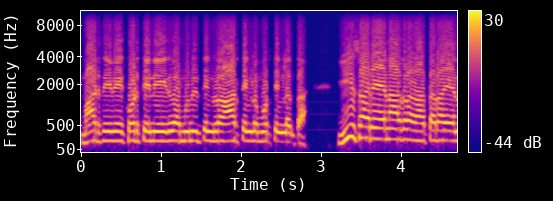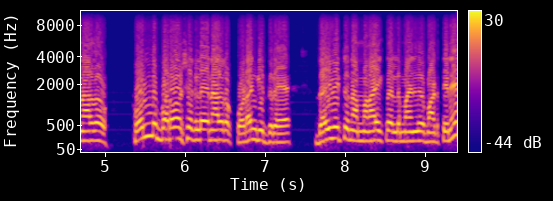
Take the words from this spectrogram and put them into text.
ಮಾಡ್ತೀವಿ, ಕೊಡ್ತೀನಿ ಇದು ಮುಂದಿನ ತಿಂಗಳು, ಆರು ತಿಂಗಳು, ಮೂರು ತಿಂಗಳು ಅಂತ. ಈ ಸಾರಿ ಏನಾದ್ರೂ, ಆ ತರ ಏನಾದ್ರು ಫುಲ್ ಭರವಸೆಗಳೇನಾದ್ರೂ ಕೊಡಂಗಿದ್ರೆ ದಯವಿಟ್ಟು ನಮ್ಮ ನಾಯಕರಲ್ಲಿ ಮನವಿ ಮಾಡ್ತೀನಿ.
